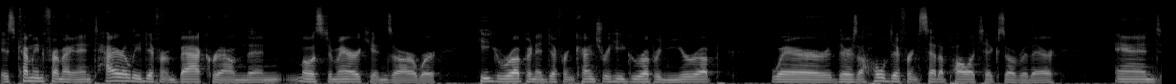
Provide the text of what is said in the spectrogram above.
is coming from an entirely different background than most Americans are, where he grew up in a different country. He grew up in Europe, where there's a whole different set of politics over there. And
